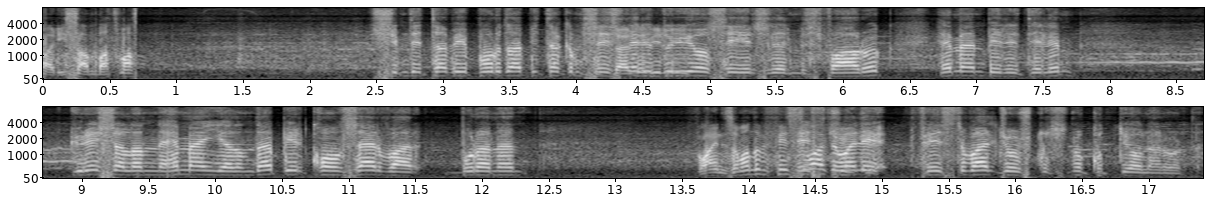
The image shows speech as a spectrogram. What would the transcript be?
Ali İhsan Batmaz Şimdi tabii burada bir takım sesleri duyuyor seyircilerimiz Faruk. Hemen belirtelim. Güreş alanının hemen yanında bir konser var. Buranın aynı zamanda bir festival festivali, çünkü. festival coşkusunu kutluyorlar orada.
